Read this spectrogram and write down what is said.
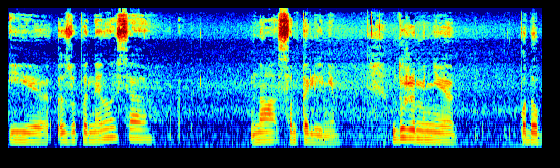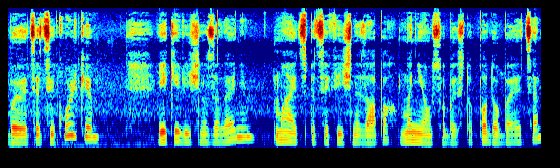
і зупинилася на Санталіні. Дуже мені подобаються ці кульки, які вічно зелені, мають специфічний запах. Мені особисто подобається.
